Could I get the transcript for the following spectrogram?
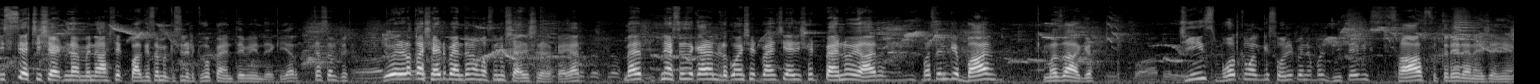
इससे अच्छी शर्ट ना मैंने आज तक पाकिस्तान में किसी लड़के को पहनते हुए नहीं देखी। यार कसम से जो लड़का शर्ट पहनता है ना वैसे में शायद लड़का है। यार मैं इतने अच्छे से कह रहा हूँ लड़कों ने शर्ट पहन ऐसी शर्ट पहनो यार। बस इनके बाल मज़ा आ गया। जीन्स बहुत कमाल की सोलिड पहने पर जूते भी साफ़ सुथरे रहने चाहिए।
